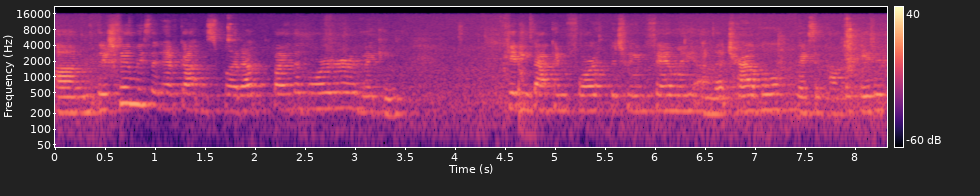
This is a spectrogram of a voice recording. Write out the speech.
Um, there's families that have gotten split up by the border and making getting back and forth between family and that travel makes it complicated.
